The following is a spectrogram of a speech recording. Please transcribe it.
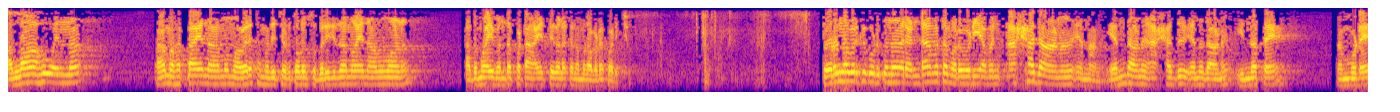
അള്ളാഹു എന്ന ആ മഹത്തായ നാമം അവരെ സംബന്ധിച്ചിടത്തോളം സുപരിചിതമായ നാമമാണ്. അതുമായി ബന്ധപ്പെട്ട ആയത്തുകളൊക്കെ നമ്മൾ അവിടെ പഠിച്ചു. തുടർന്ന് അവർക്ക് കൊടുക്കുന്ന രണ്ടാമത്തെ മറുപടി അവൻ അഹദാണ് എന്നാണ്. എന്താണ് അഹദ് എന്നതാണ് ഇന്നത്തെ നമ്മുടെ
